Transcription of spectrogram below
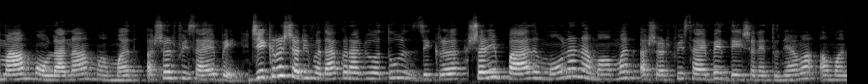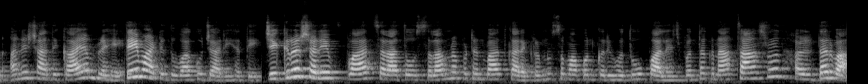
ઇમામ મૌલાના મોહમ્મદ અશરફી સાહેબે જિક્ર શરીફ અદા કરાવ્યું હતું. જિક્ર શરીફ બાદ મૌલાના મોહમ્મદ અશરફી સાહેબે દેશ અને દુનિયામાં અમન અને શાંતિ કાયમ રહે તે માટે દુવા ગુજારી હતી. જિક્ર શરીફ બાદ સલાતો સલામના પઠન બાદ કાર્યક્રમનું સમાપન કર્યું હતું. પાલેજ પંથકના સાંસદ હળદરવા,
